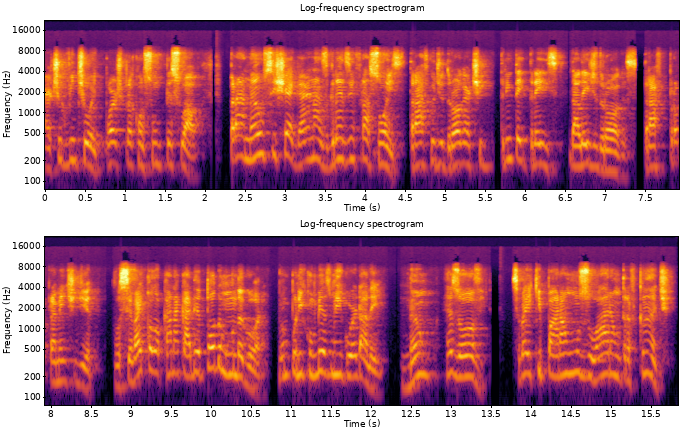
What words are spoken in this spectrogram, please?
artigo 28, porte para consumo pessoal. Para não se chegar nas grandes infrações, tráfico de droga, artigo 33 da lei de drogas, tráfico propriamente dito. Você vai colocar na cadeia todo mundo agora. Vamos punir com o mesmo rigor da lei. Não resolve. Você vai equiparar um usuário a um traficante?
